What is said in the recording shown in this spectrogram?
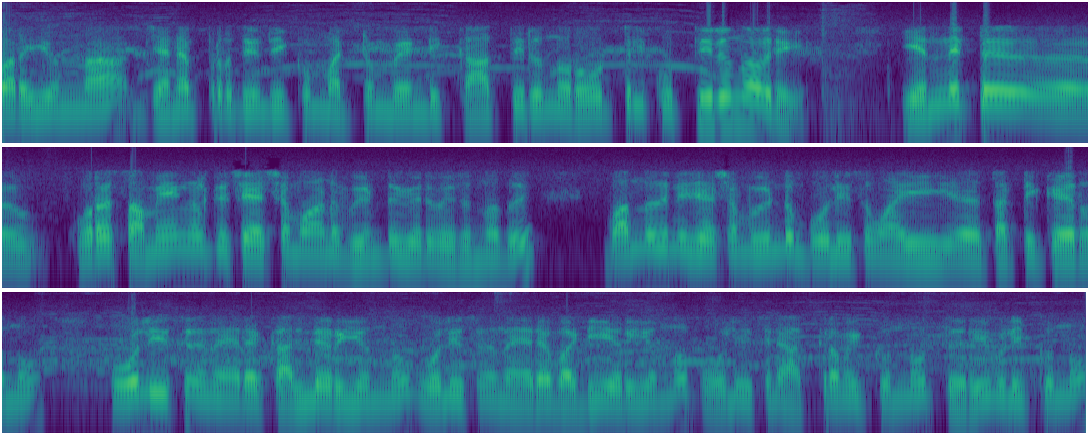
പറയുന്ന ജനപ്രതിനിധിക്കും മറ്റും വേണ്ടി കാത്തിരുന്നു റോട്ടിൽ കുത്തിയിരുന്നു അവർ. എന്നിട്ട് കുറെ സമയങ്ങൾക്ക് ശേഷമാണ് വീണ്ടും ഇവർ വരുന്നത്. വന്നതിന് ശേഷം വീണ്ടും പോലീസുമായി തട്ടിക്കയറുന്നു. പോലീസിന് നേരെ കല്ലെറിയുന്നു പോലീസിന് നേരെ വടിയെറിയുന്നു പോലീസിനെ ആക്രമിക്കുന്നു തെറി വിളിക്കുന്നു.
